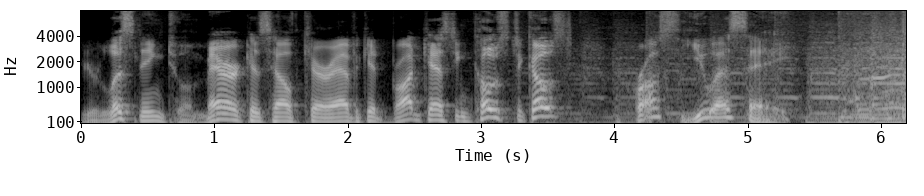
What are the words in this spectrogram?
You're listening to America's Healthcare Advocate, broadcasting coast to coast across the USA.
